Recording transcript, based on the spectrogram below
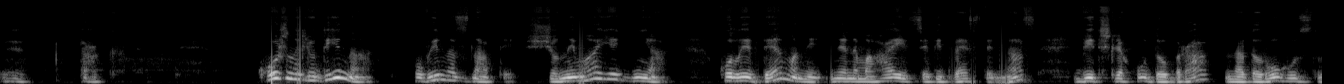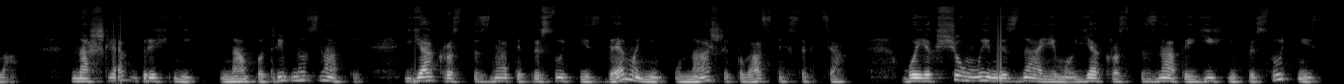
Е, Так, кожна людина повинна знати, що немає дня, коли демони не намагаються відвести нас від шляху добра на дорогу зла, на шлях брехні. Нам потрібно знати, як розпізнати присутність демонів у наших власних серцях. Бо якщо ми не знаємо, як розпізнати їхню присутність,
